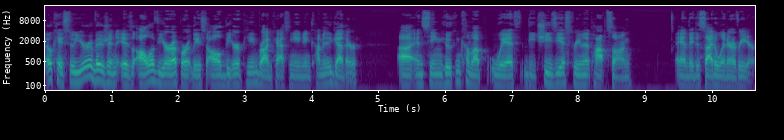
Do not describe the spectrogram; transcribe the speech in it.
okay. So Eurovision is all of Europe, or at least all of the European Broadcasting Union, coming together uh, and seeing who can come up with the cheesiest three-minute pop song, and they decide a winner every year.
